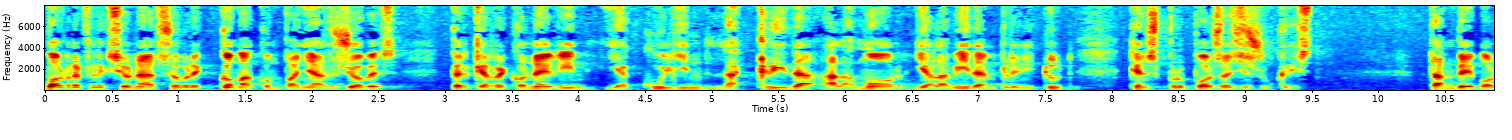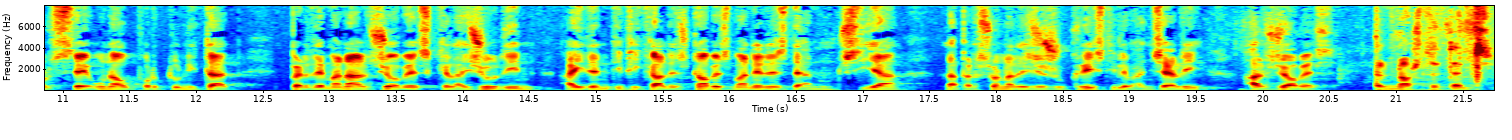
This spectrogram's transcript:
vol reflexionar sobre com acompanyar els joves perquè reconeguin i acullin la crida a l'amor i a la vida en plenitud que ens proposa Jesucrist. També vol ser una oportunitat per demanar als joves que l'ajudin a identificar les noves maneres d'anunciar la persona de Jesucrist i l'Evangeli als joves del nostre temps.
